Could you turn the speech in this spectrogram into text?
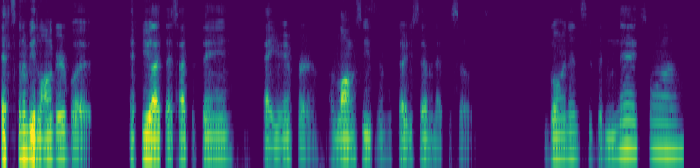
it's gonna be longer, but if you like that type of thing, that you're in for a long season with 37 episodes. Going into the next one,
